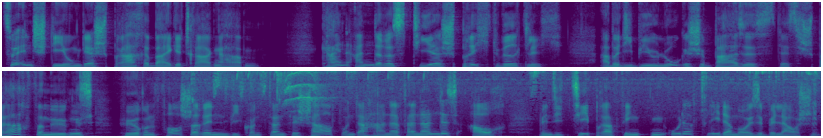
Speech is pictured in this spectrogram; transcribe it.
zur Entstehung der Sprache beigetragen haben. Kein anderes Tier spricht wirklich, aber die biologische Basis des Sprachvermögens hören Forscherinnen wie Constanze Scharf und Ahana Fernandes auch, wenn sie Zebrafinken oder Fledermäuse belauschen.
